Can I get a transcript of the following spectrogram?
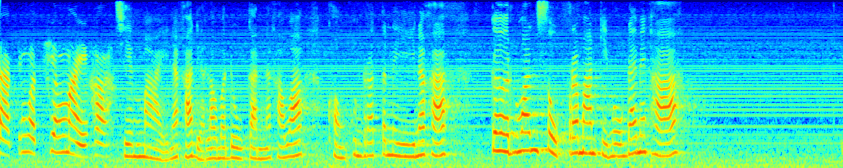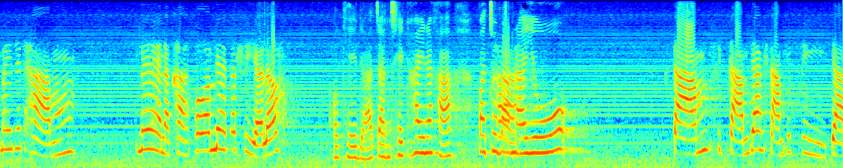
จากจังหวัดเชียงใหม่ค่ะ เชียงใหม่นะคะ เดี๋ยวเรามาดูกันนะคะว่าของคุณรัตนีนะคะ เกิดวันศุกร์ประมาณกี่โมงได้ไหมคะ ไม่ได้ถามแม่นะคะ เพราะว่าแม่ก็เสียแล้ว โอเค เดี๋ยวอาจารย์เช็คให้นะคะ ปัจจุบันค่ะ อายุสามสิบสามย่างสามสิบสี่จ้ะ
